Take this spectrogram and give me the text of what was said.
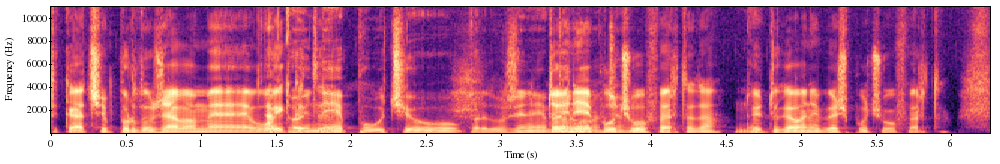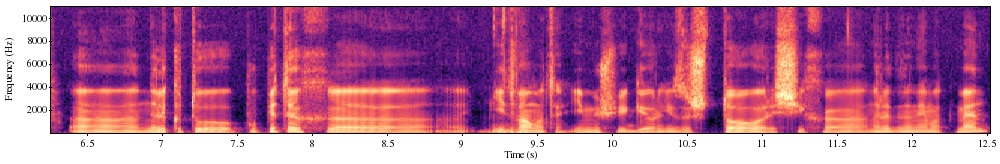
Така че продължаваме А логиката. той не е получил предложение? Той не е получил оферта, да. Да. Той тогава не беше получил оферта. А, нали, като попитах а, и двамата, и Мишо и Георги, защо решиха нали, да наемат мен,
